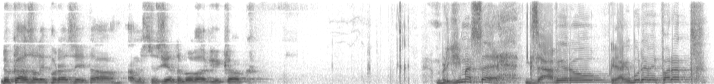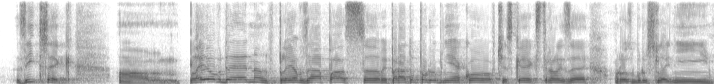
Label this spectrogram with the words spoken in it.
dokázali porazit a, a myslím si, že to byl velký krok. Blížíme se k závěru. Jak bude vypadat zítřek? Um, Playoff den, playoff zápas, eh, vypadá to podobně jako v České extralize, rozbruslení,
